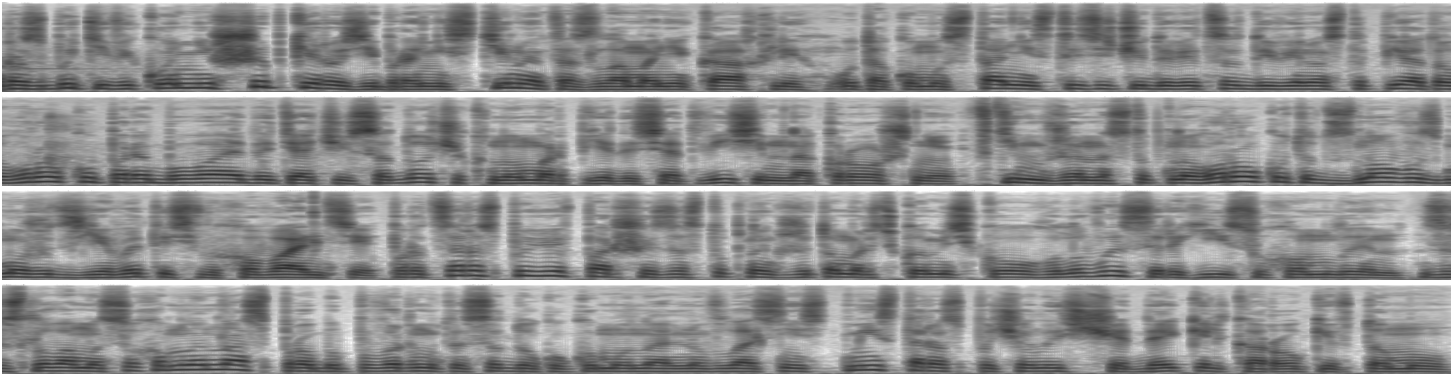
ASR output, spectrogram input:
Розбиті віконні шибки, розібрані стіни та зламані кахлі. У такому стані з 1995 року перебуває дитячий садочок номер 58 на Крошні. Втім, вже наступного року тут знову зможуть з'явитись вихованці. Про це розповів перший заступник Житомирського міського голови Сергій Сухомлин. За словами Сухомлина, спроби повернути садок у комунальну власність міста розпочались ще декілька років тому.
